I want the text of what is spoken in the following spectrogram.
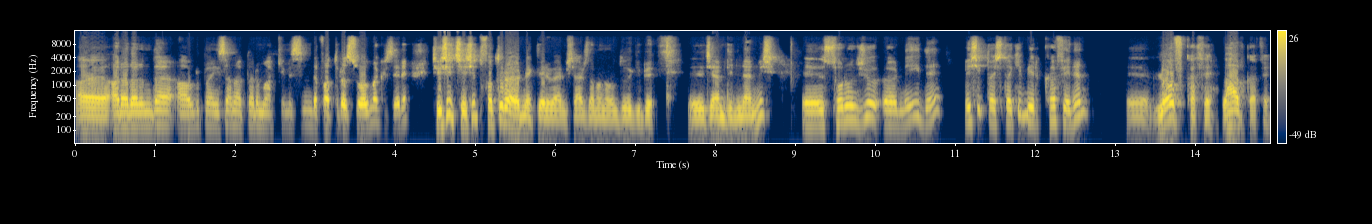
aralarında Avrupa İnsan Hakları Mahkemesi'nin de faturası olmak üzere çeşit çeşit fatura örnekleri vermiş her zaman olduğu gibi Cem Dinlenmiş. Sonuncu örneği de Beşiktaş'taki bir kafenin e, Love Cafe, Love Cafe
